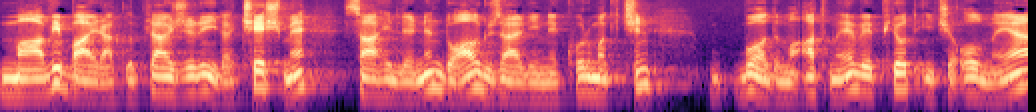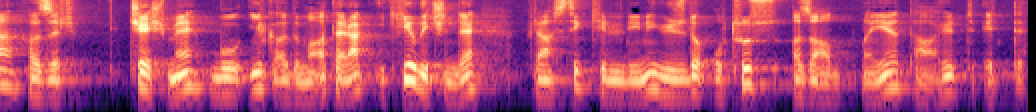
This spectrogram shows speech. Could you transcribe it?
mavi bayraklı plajlarıyla Çeşme sahillerinin doğal güzelliğini korumak için bu adımı atmaya ve pilot ilçe olmaya hazır. Çeşme bu ilk adımı atarak 2 yıl içinde plastik kirliliğini %30 azaltmayı taahhüt etti.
